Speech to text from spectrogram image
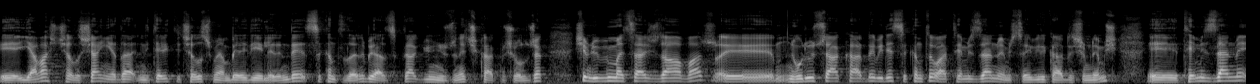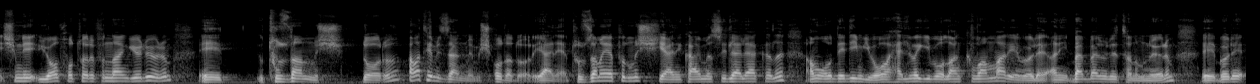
e, yavaş çalışan ya da nitelikli çalışmayan belediyelerin de sıkıntılarını birazcık daha gün yüzüne çıkartmış olacak. Şimdi bir mesaj daha var. E, Hulusi Akar'da bir de sıkıntı var. Temizlenmemiş sevgili kardeşim demiş. E, temizlenme şimdi yol fotoğrafından görüyorum. E, tuzlanmış. Doğru ama temizlenmemiş. O da doğru. Yani tuzlama yapılmış yani kaymasıyla alakalı. Ama o dediğim gibi o helva gibi olan kıvam var ya böyle hani ben ben öyle tanımlıyorum. Ee, böyle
